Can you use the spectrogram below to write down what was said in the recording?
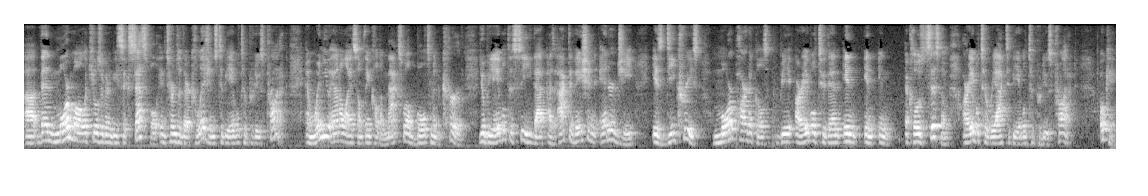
uh, then more molecules are going to be successful in terms of their collisions to be able to produce product. And when you analyze something called a Maxwell-Boltzmann curve, you'll be able to see that as activation energy is decreased, more particles be, are able to then, in, in, in a closed system are able to react to be able to produce product. Okay,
